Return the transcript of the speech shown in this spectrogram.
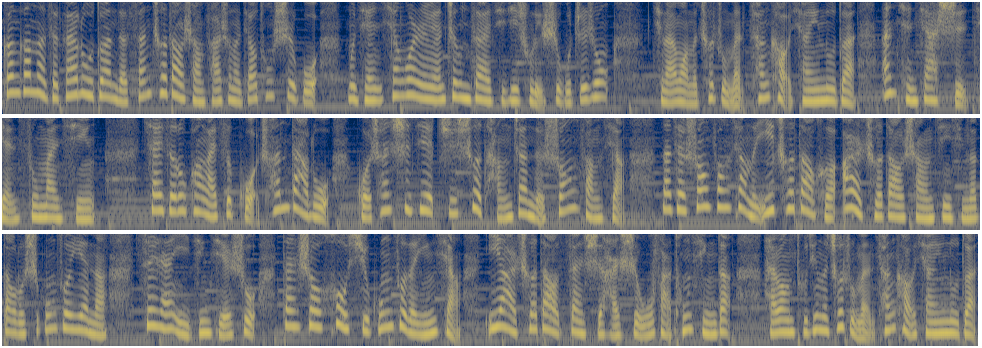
刚刚呢在该路段的三车道上发生了交通事故，目前相关人员正在积极处理事故之中，请来往的车主们参考相应路段，安全驾驶，减速慢行。下一则路况来自果川大路果川世界至社堂站的双方向。那在双方向的一车道和二车道上进行的道路施工作业呢，虽然已经结束，但受后续工作的影响，一二车道暂时还是无法通行的。还望途经的车主们参考相应路段，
